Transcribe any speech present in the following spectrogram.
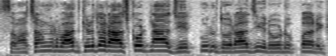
સમાચાર અંગે વાત કરીએ તો રાજકોટના જેતપુર ધોરાજી રોડ ઉપર રિક્ષા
